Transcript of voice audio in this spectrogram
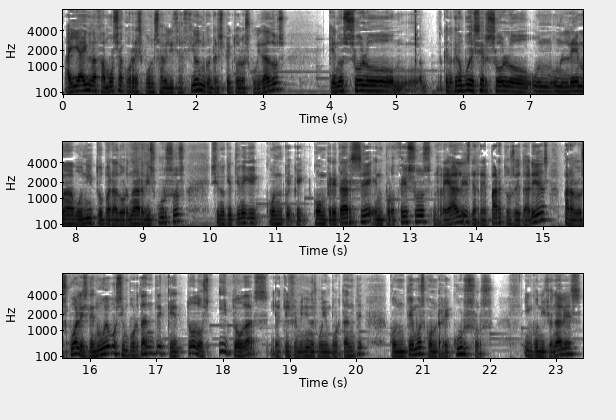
Ahí hay una famosa corresponsabilización con respecto a los cuidados que no solo que no, puede ser solo un, lema bonito para adornar discursos, sino que tiene que, concretarse en procesos reales de repartos de tareas para los cuales de nuevo es importante que todos y todas, y aquí el femenino es muy importante, contemos con recursos incondicionales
